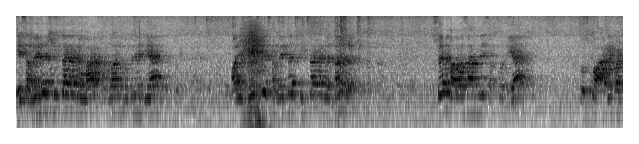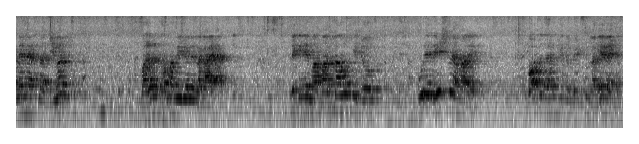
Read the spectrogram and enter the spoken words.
ये संवेदनशीलता का जो मार्ग भगवान बुद्ध ने दिया और इस देश में संवेदनशीलता का जो तंत्र स्वयं बाबा साहब ने सबको दिया, उसको आगे बढ़ने में अपना जीवन भरत धर्मवीरियों ने लगाया। लेकिन ये मैं मानता हूँ कि जो पूरे देश में हमारे बौद्ध धर्म के जो भिक्षु लगे हुए हैं,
